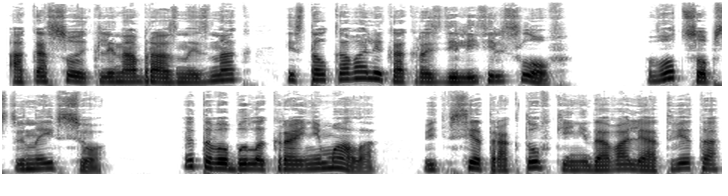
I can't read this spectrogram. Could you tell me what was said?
А косой клинобразный знак истолковали как разделитель слов. Вот, собственно, и все. Этого было крайне мало, ведь все трактовки не давали ответа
